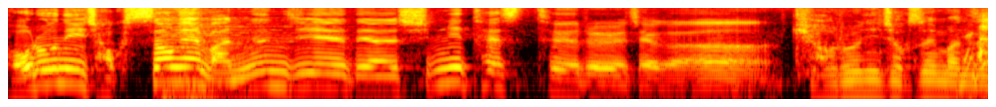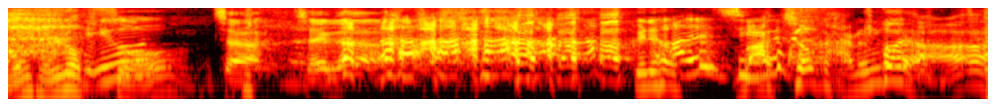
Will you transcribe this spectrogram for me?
결혼이 적성에 맞는지에 대한 심리 테스트를 제가 결혼이 적성에 맞는 건 별로 없어. 자 제가 그냥 아니, 지금- 맞춰 가는 거야.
